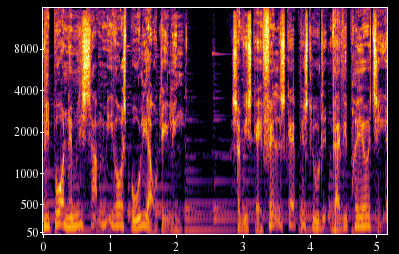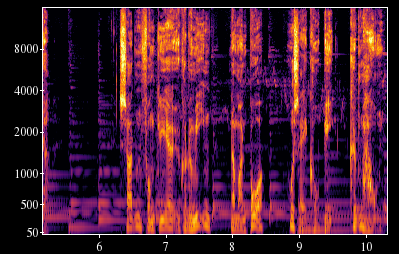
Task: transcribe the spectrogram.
Vi bor nemlig sammen i vores boligafdeling, så vi skal i fællesskab beslutte, hvad vi prioriterer. Sådan fungerer økonomien, når man bor hos AKB København.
